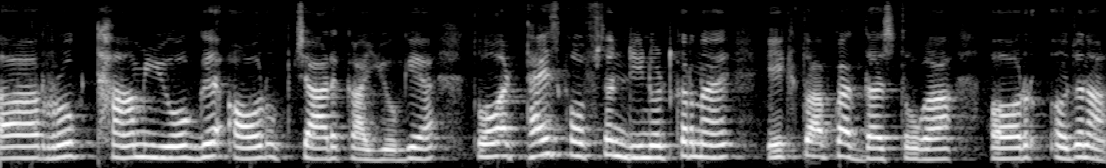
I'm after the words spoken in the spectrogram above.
रोकथाम योग्य और उपचार का योग्य है? तो 28 का ऑप्शन डिनोट करना है। एक तो आपका दस्त होगा और जो ना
